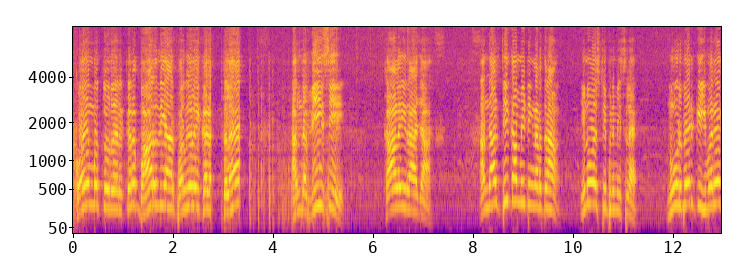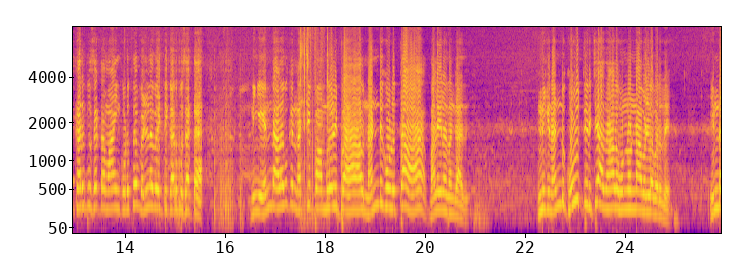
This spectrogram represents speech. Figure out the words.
கோயம்புத்தூர்ல இருக்கிற பாரதியார் பல்கலைக்கழகத்துல அந்த விசி காளை ராஜா அந்த ஆள் தீகா மீட்டிங் நடத்துறான் யூனிவர்சிட்டி பிரிமிஸ்ல நூறு பேருக்கு இவரே கருப்பு சட்டை வாங்கி கொடுத்து வெள்ளை வேட்டி கருப்பு சட்டை. நீங்க எந்த அளவுக்கு நச்சு பாம்புகள் இப்ப நண்டு கொடுத்தா வலையில தங்காது. இன்னைக்கு நண்டு கொழுத்திருச்சு அதனால ஒன்னொன்னா வெளில வருது. இந்த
